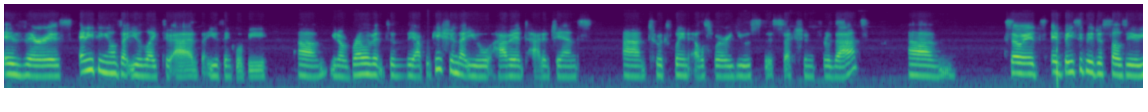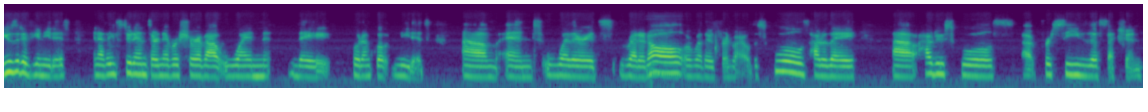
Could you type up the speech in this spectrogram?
if there is anything else that you'd like to add that you think will be um, you know relevant to the application that you haven't had a chance uh, to explain elsewhere use this section for that. Um, so it's it basically just tells you use it if you need it and i think students are never sure about when they quote unquote need it um, and whether it's read at all or whether it's read by all the schools how do they uh, how do schools uh, perceive this section?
